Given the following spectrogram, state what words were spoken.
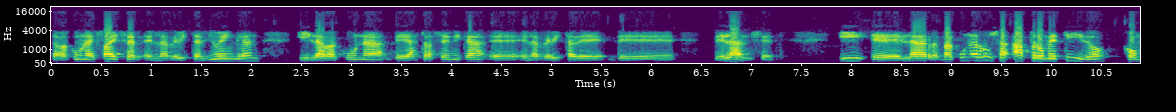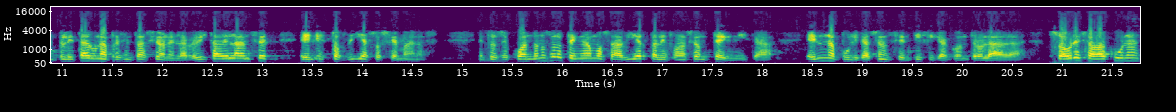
la vacuna de Pfizer en la revista New England y la vacuna de AstraZeneca eh, en la revista de, de, Lancet. Y la vacuna rusa ha prometido completar una presentación en la revista de Lancet en estos días o semanas. Entonces, cuando nosotros tengamos abierta la información técnica en una publicación científica controlada sobre esa vacuna,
